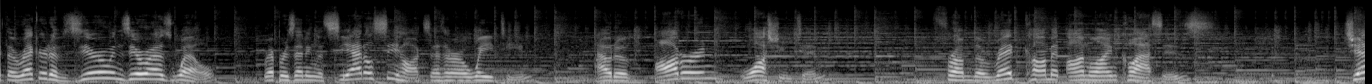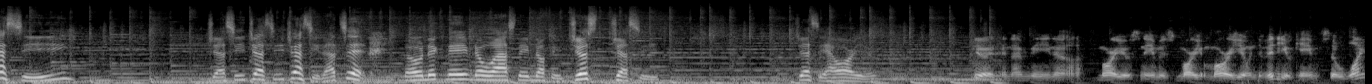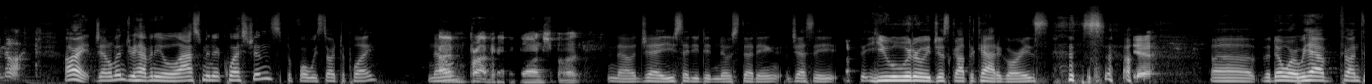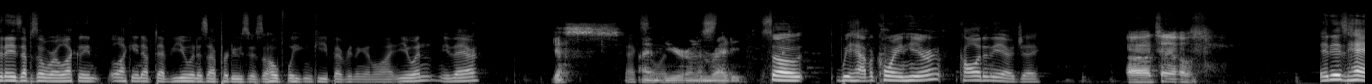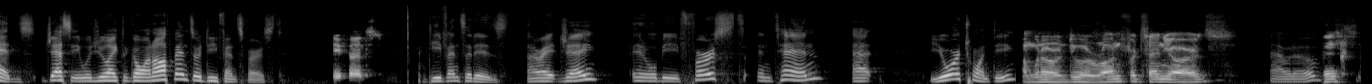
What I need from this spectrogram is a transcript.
With a record of 0 and 0 as well, representing the Seattle Seahawks as our away team, out of Auburn, Washington, from the Red Comet online classes, Jesse. Jesse, Jesse, Jesse. That's it. No nickname, no last name, nothing. Just Jesse. Jesse, how are you? Good, and I mean, uh, Mario's name is Mario Mario in the video game, so why not? All right, gentlemen, do you have any last minute questions before we start to play? No? I'm probably having lunch, but No, Jay, you said you did no studying. Jesse, you literally just got the categories. so, Yeah. uh, but don't worry, we have on today's episode. We're lucky lucky enough to have Ewan as our producer, so hopefully he can keep everything in line. Ewan, you there? Yes, Excellent. I'm here and I'm ready. So we have a coin here. Call it in the air, Jay. uh, tails. It is heads. Jesse, would you like to go on offense or defense first? Defense. Defense it is. All right, Jay. It will be first and ten at your twenty I'm gonna do a run for ten yards out of this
